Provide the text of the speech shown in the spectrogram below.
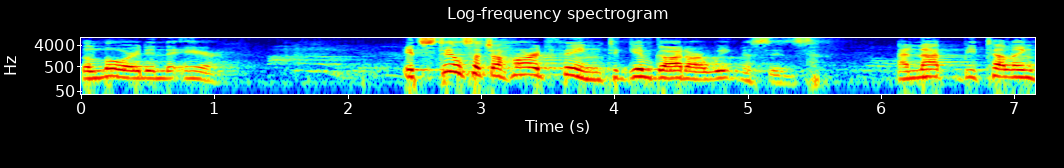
the Lord in the air. It's still such a hard thing to give God our weaknesses and not be telling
